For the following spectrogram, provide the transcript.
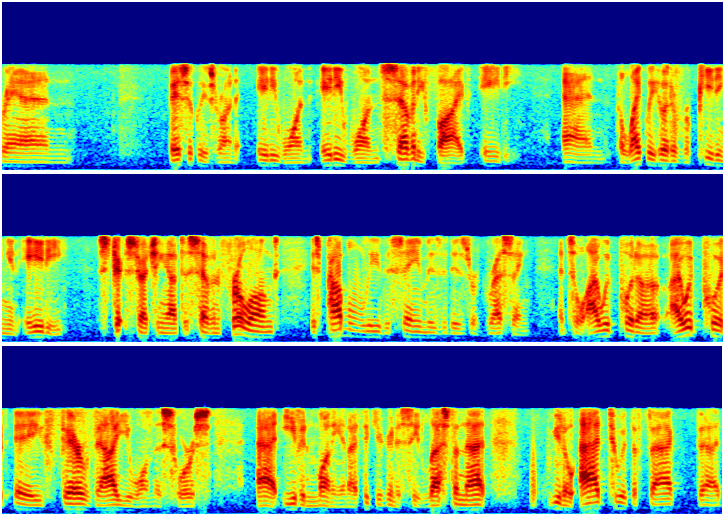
ran basically has run 81, 81, 75, 80, and the likelihood of repeating an 80, st- stretching out to seven furlongs, is probably the same as it is regressing. And so I would put a I would put a fair value on this horse at even money, and I think you're going to see less than that. You know, add to it the fact that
